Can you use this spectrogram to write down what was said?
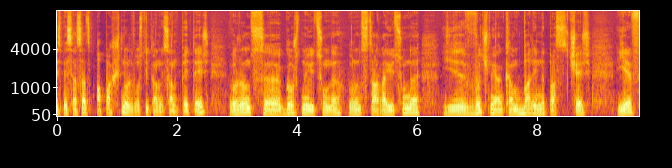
այսպես ասած, ապաշնոր ոստիկանության պետեր, որոնց գործնույթությունը, որոնց ծառայությունը ոչ մի անգամ բարենպաստ չէր եւ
